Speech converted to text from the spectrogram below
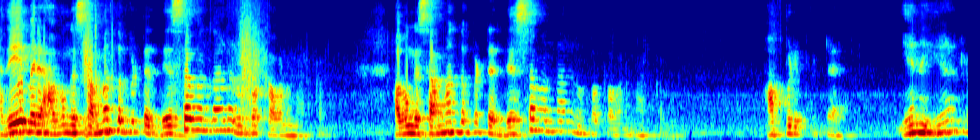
அதே மாதிரி அவங்க சம்மந்தப்பட்ட திசை வந்தாலும் ரொம்ப கவனமாக இருக்கும் அவங்க சம்மந்தப்பட்ட திசை வந்தாலும் ரொம்ப கவனமாக இருக்கணும். அப்படிப்பட்ட ஏன்னா ஏழ்ற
